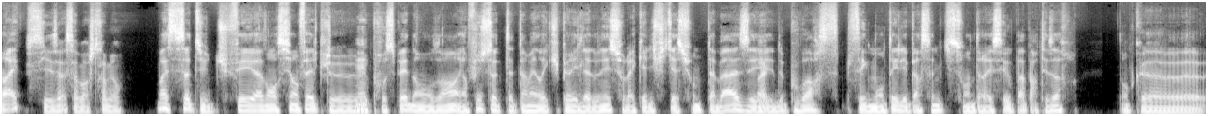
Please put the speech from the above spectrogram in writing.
Ouais. CISA, ça marche très bien. Ouais, c'est ça, tu, tu fais avancer en fait le, Mm. le prospect dans un. Et en plus, ça te permet de récupérer de la donnée sur la qualification de ta base et Ouais. de pouvoir segmenter les personnes qui sont intéressées ou pas par tes offres. Donc, euh,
